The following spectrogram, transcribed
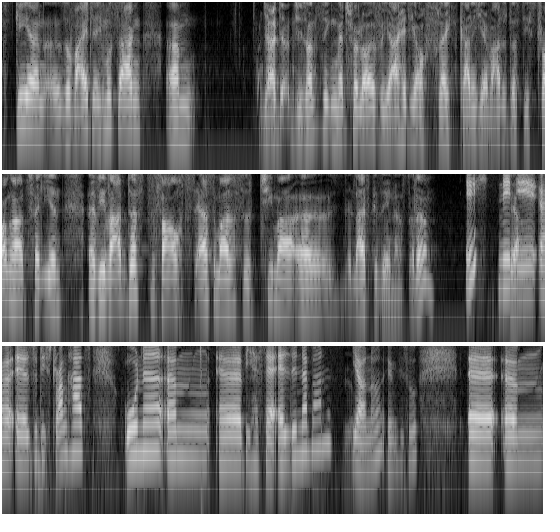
Es ging ja dann äh, so weiter. Ich muss sagen, ähm, ja, die sonstigen Matchverläufe, ja, hätte ich auch vielleicht gar nicht erwartet, dass die Stronghearts verlieren. Äh, wie war das? Das war auch das erste Mal, dass du Chima äh, live gesehen hast, oder? Ich? Nee, ja. nee, äh, also die Stronghearts ohne, ähm, äh, wie heißt der, L. Lindermann? Ja. ja, ne, irgendwie so. Äh, ähm,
